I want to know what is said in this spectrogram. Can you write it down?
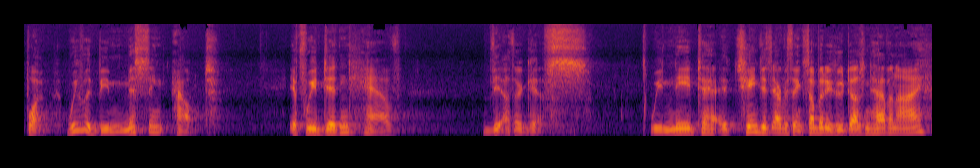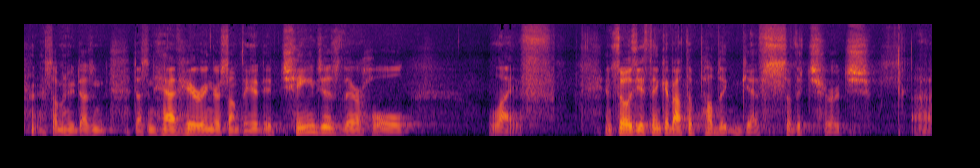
boy, we would be missing out if we didn't have the other gifts. We need to, it changes everything. Somebody who doesn't have an eye, someone who doesn't, doesn't have hearing or something, it, it changes their whole life. And so as you think about the public gifts of the church, uh,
